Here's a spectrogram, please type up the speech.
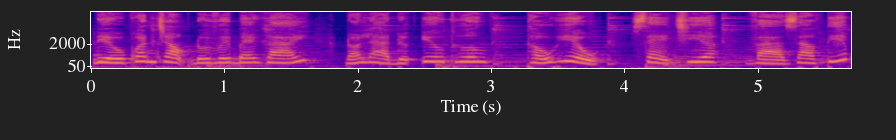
Điều quan trọng đối với bé gái đó là được yêu thương, thấu hiểu, sẻ chia và giao tiếp.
